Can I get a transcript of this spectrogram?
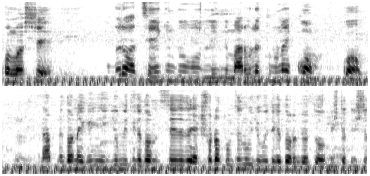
ফল আসছে? ওদেরও আছে কিন্তু মার্বেলের তুলনায় কম। কম। না আপনি ধরেন এই- এই জমি থেকে ধরেন সে একশোটা তুলছেন ওই জমি থেকে ধরেন হয়তো বিশটা ত্রিশটা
